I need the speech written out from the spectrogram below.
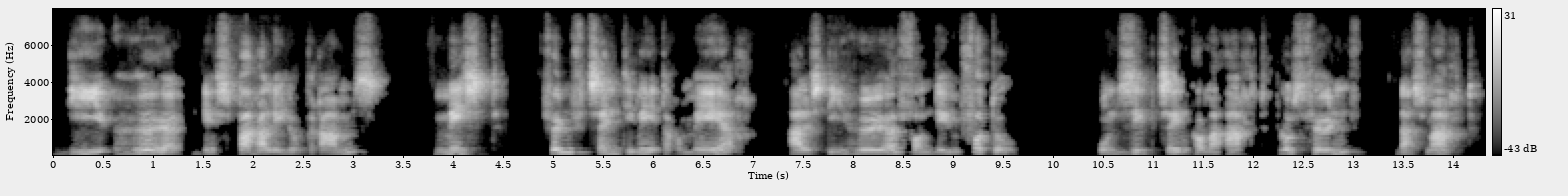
Die Höhe des Parallelogramms misst 5 cm mehr als die Höhe von dem Foto und 17,8 plus 5, das macht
